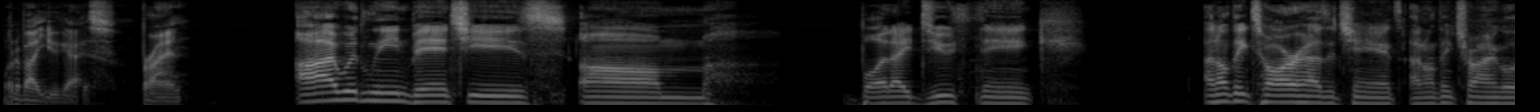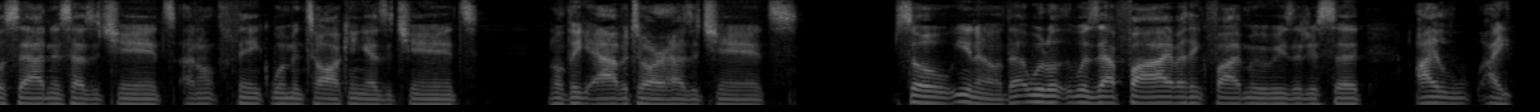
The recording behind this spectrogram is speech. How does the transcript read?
What about you guys, Brian? I would lean Banshees, um, but I do think I don't think Tar has a chance. I don't think Triangle of Sadness has a chance. I don't think Women Talking has a chance. I don't think Avatar has a chance. So you know that would was that five. I think five movies. I just said I I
